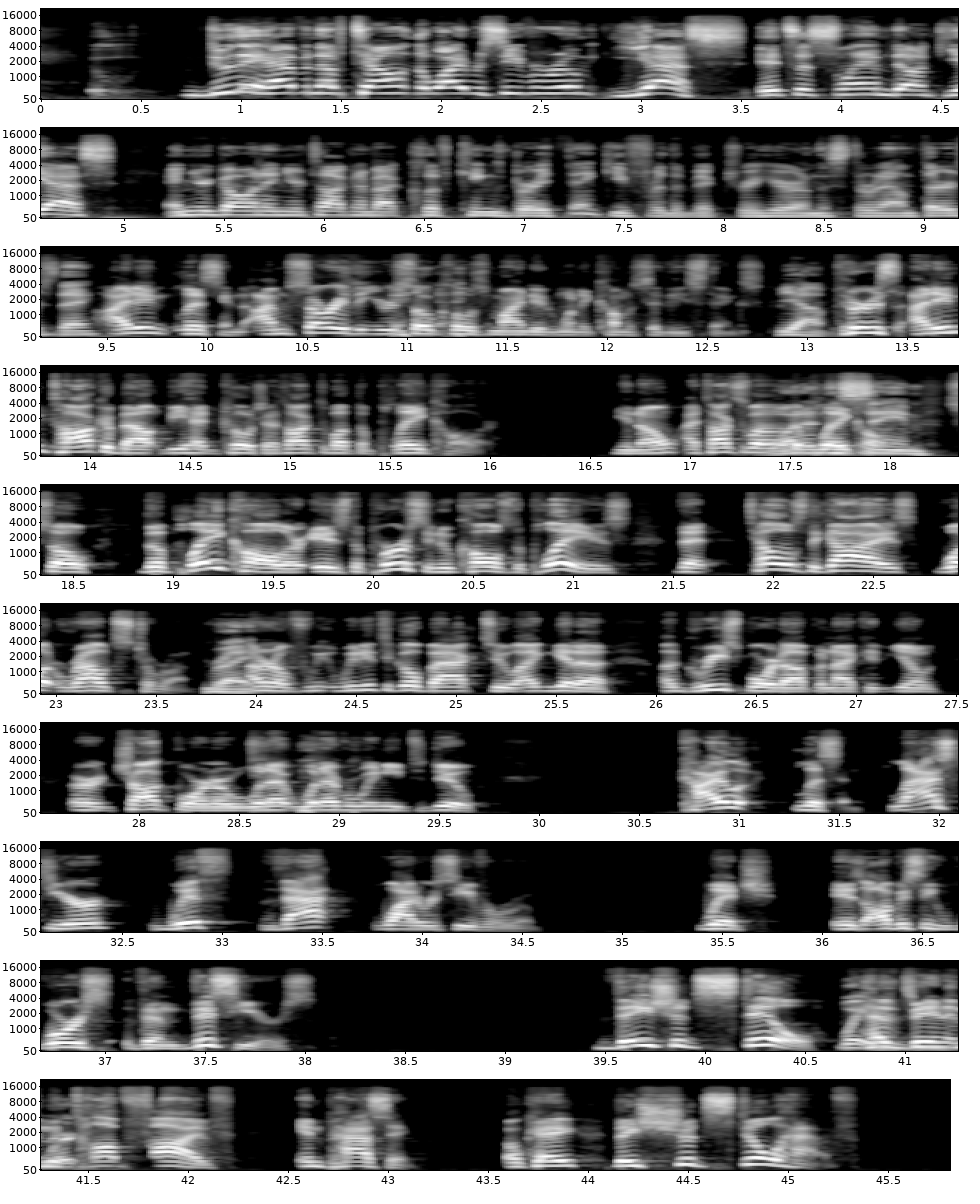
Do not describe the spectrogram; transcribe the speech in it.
do they have enough talent in the wide receiver room? Yes. It's a slam dunk, yes. And you're going and you're talking about Cliff Kingsbury. Thank you for the victory here on this Throwdown Thursday. I didn't listen. I'm sorry that you're so close minded when it comes to these things. Yeah. There's I didn't talk about the head coach. I talked about the play caller. You know, I talked about One the play the caller. Same. So the play caller is the person who calls the plays that tells the guys what routes to run. Right. I don't know if we, we need to go back to I can get a, a grease board up and I could, you know, or chalkboard or whatever whatever we need to do. Kyler, listen, last year with that wide receiver room, which is obviously worse than this year's, they should still Wait, have been in the top five in passing. Okay. They should still have.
